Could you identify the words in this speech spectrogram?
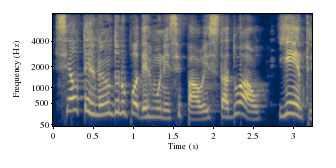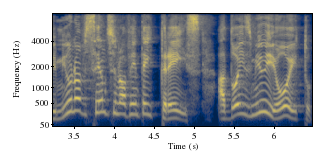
se alternando no poder municipal e estadual. E entre 1993 a 2008,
